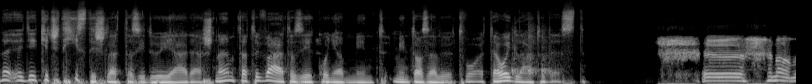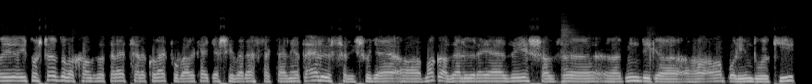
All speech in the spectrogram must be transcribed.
egy, egy kicsit hisztis lett az időjárás, nem? Tehát, hogy változékonyabb, mint, mint az előtt volt. Te hogy látod ezt? Na, itt most több dolog hangzott el egyszer, akkor megpróbálok egyesével reflektálni. Hát először is ugye a maga az előrejelzés az mindig abból indul ki,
